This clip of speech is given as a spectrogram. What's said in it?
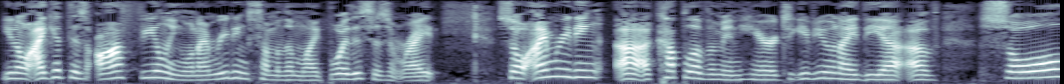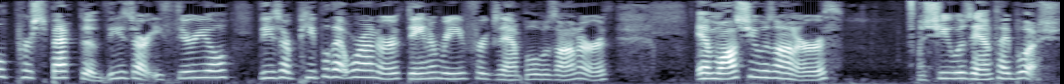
you know, I get this off feeling when I'm reading some of them like, boy, this isn't right. So I'm reading uh, a couple of them in here to give you an idea of soul perspective. These are ethereal, these are people that were on earth. Dana Reeve, for example, was on earth. And while she was on earth, she was anti-Bush.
